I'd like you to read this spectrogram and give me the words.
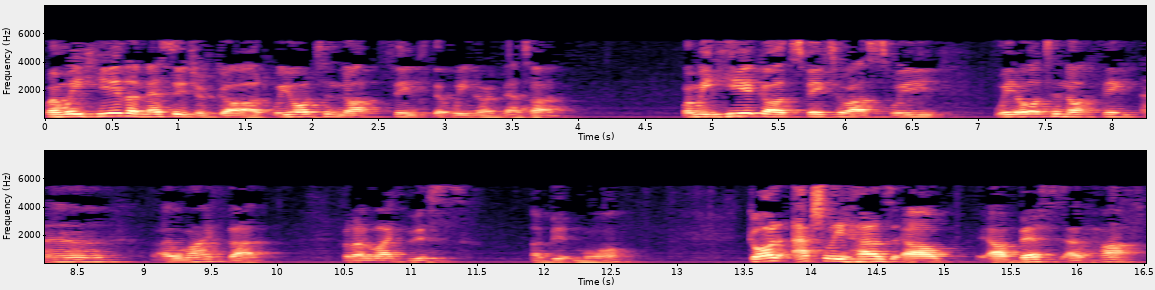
when we hear the message of God, we ought to not think that we know better. When we hear God speak to us, we, we ought to not think, ah, I like that, but I like this a bit more. God actually has our, our best at heart.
